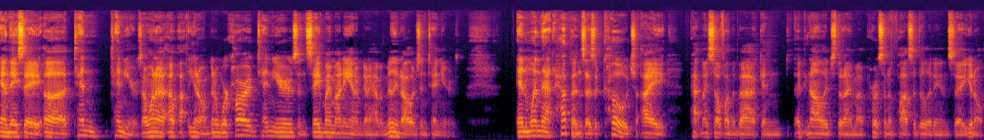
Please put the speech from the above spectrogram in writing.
And they say, uh, 10, 10 years. I want to, you know, I'm going to work hard 10 years and save my money, and I'm going to have a million dollars in 10 years. And when that happens, as a coach, I pat myself on the back and acknowledge that I'm a person of possibility and say, you know,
